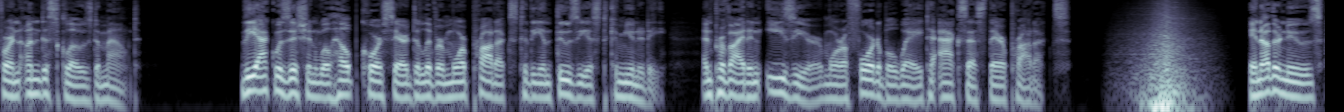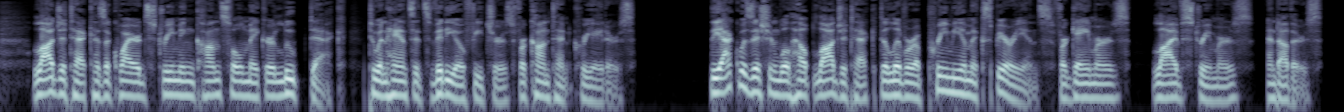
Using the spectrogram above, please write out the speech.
for an undisclosed amount. The acquisition will help Corsair deliver more products to the enthusiast community and provide an easier, more affordable way to access their products. In other news, Logitech has acquired streaming console maker Loupedeck to enhance its video features for content creators. The acquisition will help Logitech deliver a premium experience for gamers, live streamers, and others.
